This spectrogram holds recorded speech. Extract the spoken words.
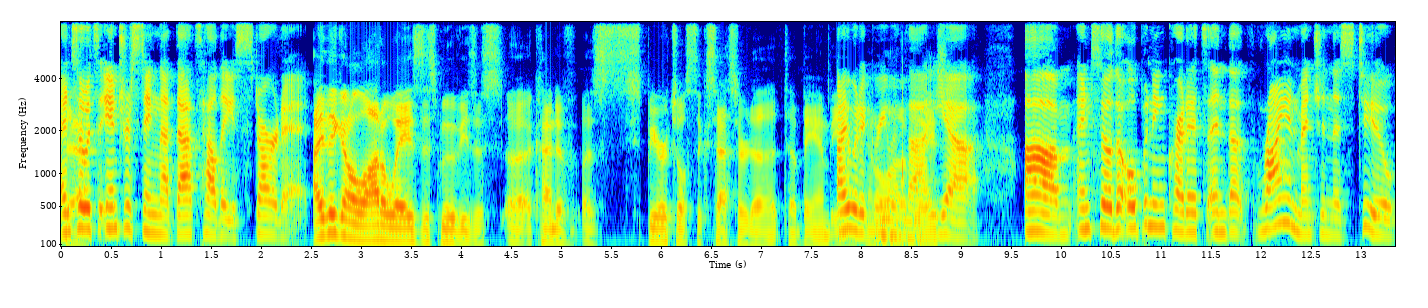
And so it's interesting that that's how they start it. I think in a lot of ways this movie is a kind of a spiritual successor to, to Bambi. I would agree with that. ways. Yeah. Um, and so the opening credits, and the, Ryan mentioned this too.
